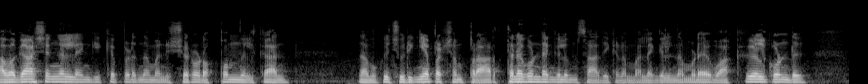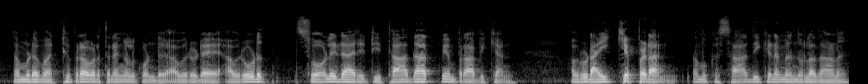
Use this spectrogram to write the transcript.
അവകാശങ്ങൾ ലംഘിക്കപ്പെടുന്ന മനുഷ്യരോടൊപ്പം നിൽക്കാൻ നമുക്ക് ചുരുങ്ങിയ പക്ഷം പ്രാർത്ഥന കൊണ്ടെങ്കിലും സാധിക്കണം. അല്ലെങ്കിൽ നമ്മുടെ വാക്കുകൾ കൊണ്ട് നമ്മുടെ മറ്റു പ്രവർത്തനങ്ങൾ കൊണ്ട് അവരുടെ അവരോട് സോളിഡാരിറ്റി താതാത്മ്യം പ്രാപിക്കാൻ അവരോട് ഐക്യപ്പെടാൻ നമുക്ക് സാധിക്കണമെന്നുള്ളതാണ്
